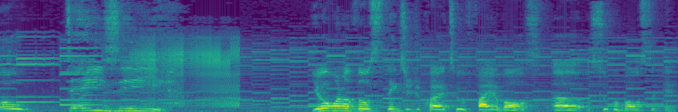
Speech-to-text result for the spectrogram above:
Oh, Daisy! You're one of those things which require two fireballs, uh, super balls to hit.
